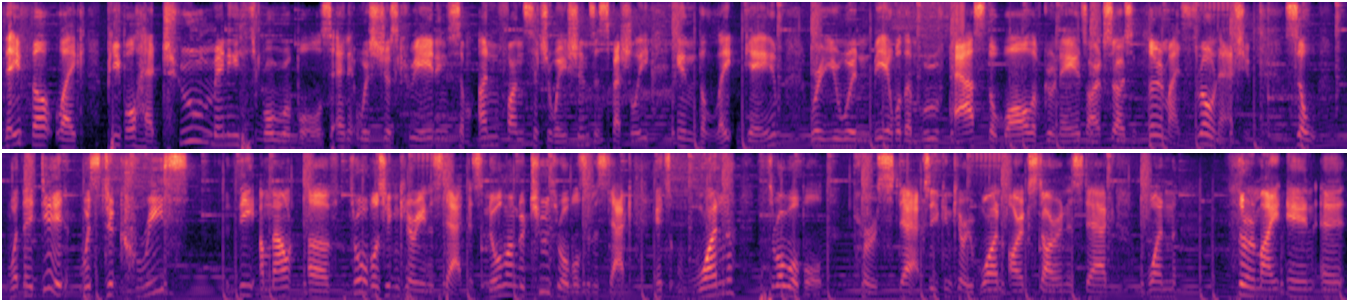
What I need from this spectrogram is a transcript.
They felt like people had too many throwables and it was just creating some unfun situations, especially in the late game, where you wouldn't be able to move past the wall of grenades, arc stars, and thermites thrown at you. So what they did was decrease the amount of throwables you can carry in a stack. It's no longer two throwables in a stack, it's one throwable per stack. So you can carry one Arc Star in a stack, one Thermite in a,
